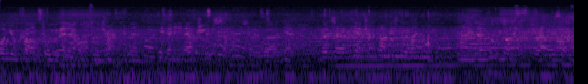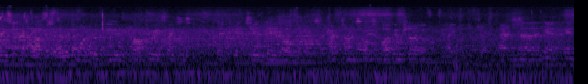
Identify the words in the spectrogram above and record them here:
on your car before you get onto the track and then if any uh, yeah, but uh, yeah, track time is still available, and uh, running throughout the afternoon. You to. Track time sponsored by. And uh, yeah, again,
